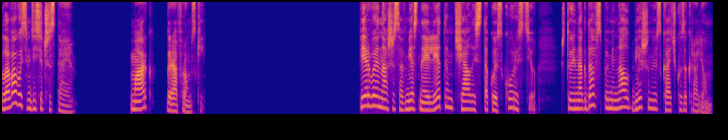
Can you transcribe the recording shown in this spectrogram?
Глава 86. Марк, граф Ромский. Первое наше совместное лето мчалось с такой скоростью, что иногда вспоминал бешеную скачку за королем.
